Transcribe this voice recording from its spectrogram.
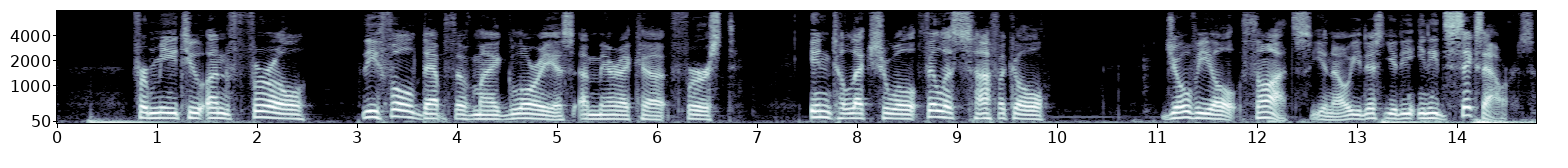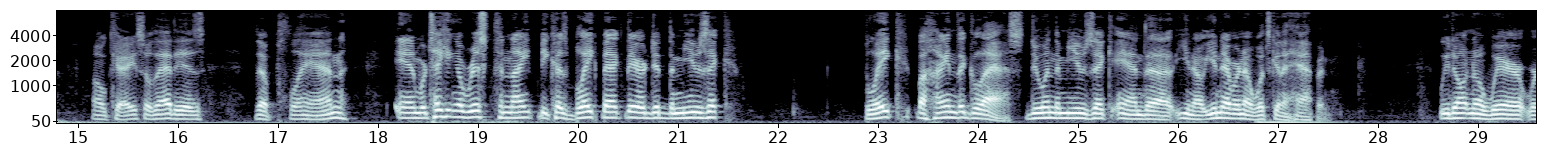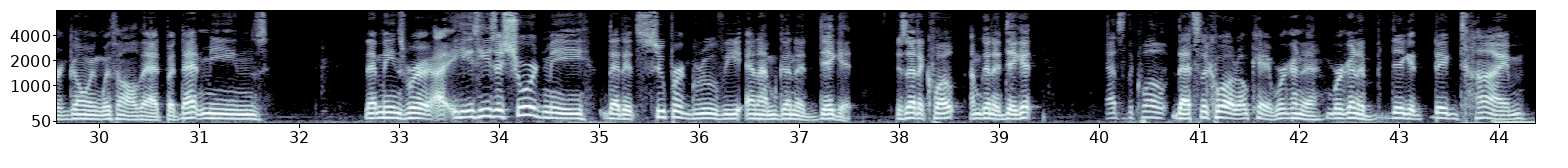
for me to unfurl the full depth of my glorious America First intellectual, philosophical, jovial thoughts. You know, you just you, you need six hours. Okay, so that is the plan. And we're taking a risk tonight because Blake back there did the music. Blake behind the glass doing the music, and uh, you know, you never know what's going to happen. We don't know where we're going with all that, but that means that means we're he's he's assured me that it's super groovy and I'm going to dig it. Is that a quote? I'm going to dig it. That's the quote. That's the quote. Okay, we're going to we're to dig it big time.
